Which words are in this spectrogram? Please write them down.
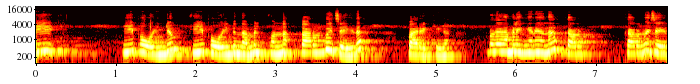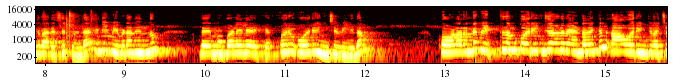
ഈ ഈ പോയിന്റും ഈ പോയിന്റും തമ്മിൽ ഒന്ന് കർവ് ചെയ്ത് വരയ്ക്കുക. അപ്പോൾ ഇങ്ങനെ ഒന്ന് കർവ് കർവ് ചെയ്ത് വരച്ചിട്ടുണ്ട്. ഇനിയും ഇവിടെ നിന്നും ദേ മുകളിലേക്ക് ഒരു ഒരു ഇഞ്ച് വീതം കോളറിന്റെ വിട്ട് നമുക്ക് ഒരു ഇഞ്ചാണ് വേണ്ടതെങ്കിൽ ആ ഒരു ഇഞ്ച് വെച്ച്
